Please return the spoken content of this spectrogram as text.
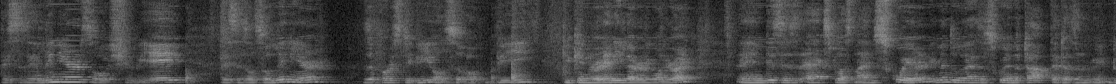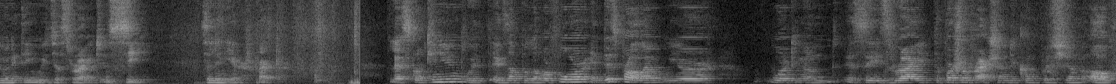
This is a linear, so it should be A. This is also linear, the first degree, also B. You can write any letter you want to write. And this is x plus 9 squared. Even though it has a square on the top, that doesn't do anything. We just write C. It's a linear factor. Let's continue with example number four. In this problem, we are working on, it says write the partial fraction decomposition of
